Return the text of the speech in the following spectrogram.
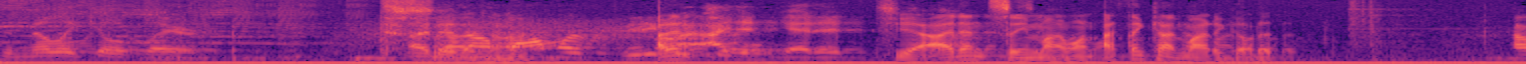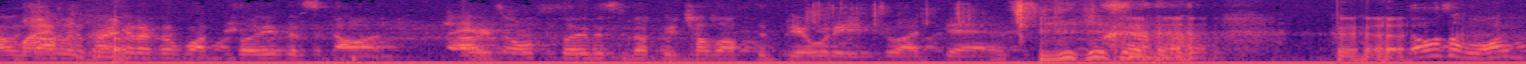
the melee kill a player? I did I Now, don't know. mom was vegan. I didn't- I didn't get it. Yeah, I didn't see my one. I think I might have got it. I was Mine after was we red. get over one service done. I was all service knock each other off the building to our death. that was a long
